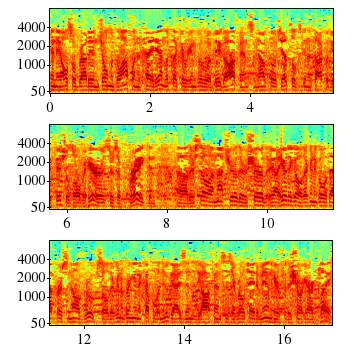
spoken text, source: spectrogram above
and they also brought in Joe McLaughlin, a tight end. Looked like they were going to go to a big offense, and now Coach Etzel's going to talk with the officials over here as there's a break, and uh, they're still, I'm not sure they're sure. That, yeah, here they go. They're going to go with that personnel group, so they're going to bring in a couple of new guys into the offense as they rotate them in here for the short yard play.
